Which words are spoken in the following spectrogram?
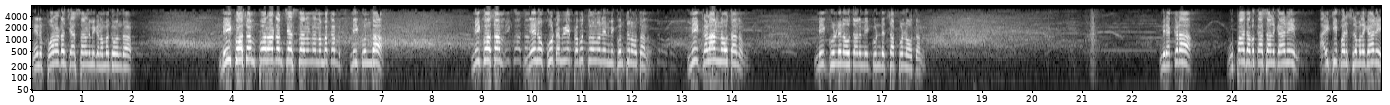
నేను పోరాటం చేస్తానని మీకు నమ్మకం ఉందా? మీకోసం పోరాటం చేస్తానన్న నమ్మకం మీకుందా? మీకోసం నేను కూటమి ప్రభుత్వంలో నేను మీ గొంతునవుతాను. మీ గళాన్ని అవుతాను మీ గుండెనవుతాను మీ గుండె చప్పుడునవుతాను మీరెక్కడ ఉపాధి అవకాశాలు కానీ ఐటీ పరిశ్రమలు కానీ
